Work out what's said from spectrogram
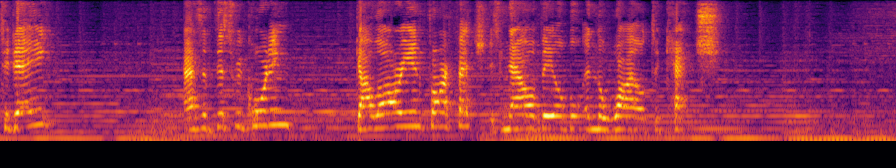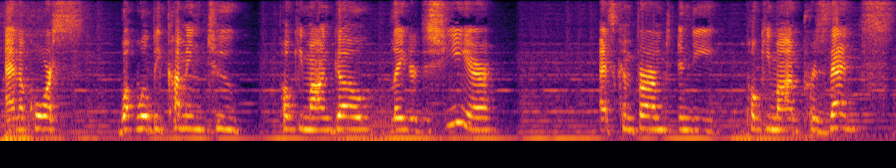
Today, as of this recording, Galarian Farfetch is now available in the wild to catch. And of course, what will be coming to Pokemon Go later this year, as confirmed in the Pokemon Presents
